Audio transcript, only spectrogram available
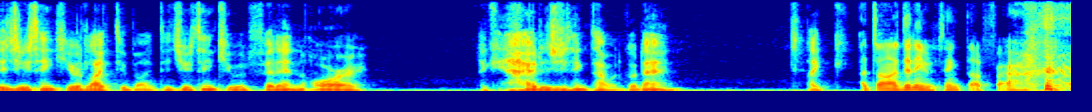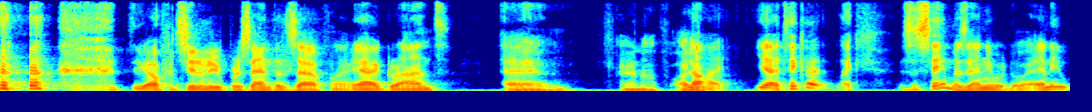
did you think you would like dubai did you think you would fit in or like how did you think that would go down like I don't I didn't even think that far. the opportunity presented itself. Like, yeah, grand. Um, Yeah. fair enough i no, yeah, I think I like it's the same as anywhere though. Any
